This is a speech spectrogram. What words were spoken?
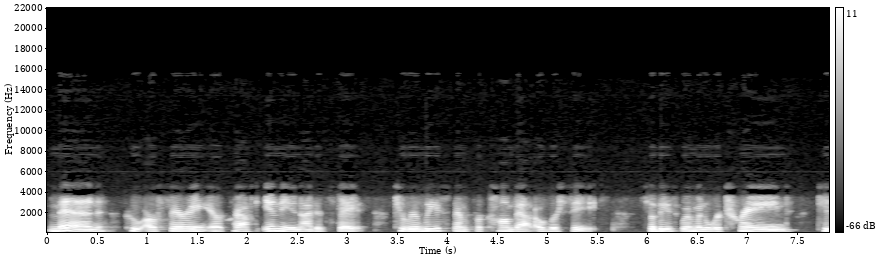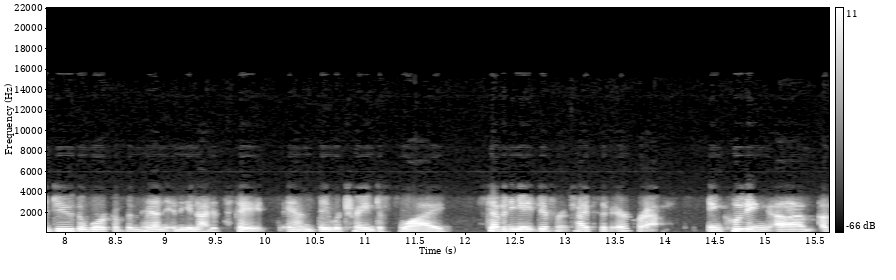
men who are ferrying aircraft in the United States to release them for combat overseas. So these women were trained to do the work of the men in the United States, and they were trained to fly 78 different types of aircraft, including um, a,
